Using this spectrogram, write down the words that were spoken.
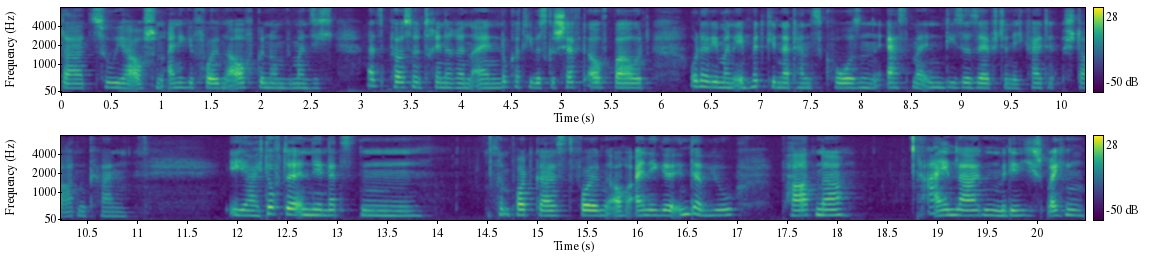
dazu ja auch schon einige Folgen aufgenommen, wie man sich als Personal Trainerin ein lukratives Geschäft aufbaut oder wie man eben mit Kindertanzkursen erstmal in diese Selbstständigkeit starten kann. Ja, ich durfte in den letzten Podcast-Folgen auch einige Interviewpartner einladen, mit denen ich sprechen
